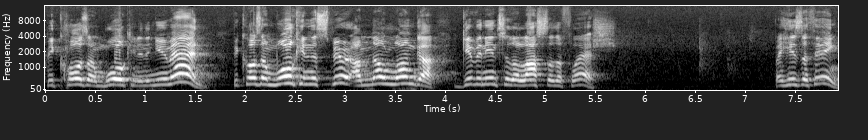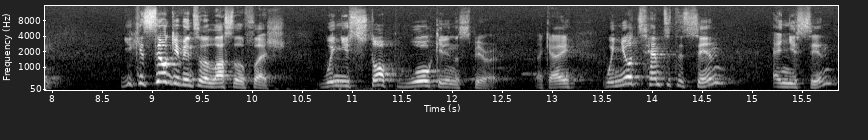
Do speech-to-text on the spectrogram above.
because I'm walking in the new man. Because I'm walking in the Spirit. I'm no longer giving in to the lust of the flesh." But here's the thing. You can still give in to the lust of the flesh when you stop walking in the Spirit. Okay? When you're tempted to sin and you sin,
